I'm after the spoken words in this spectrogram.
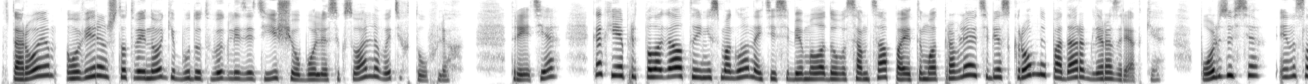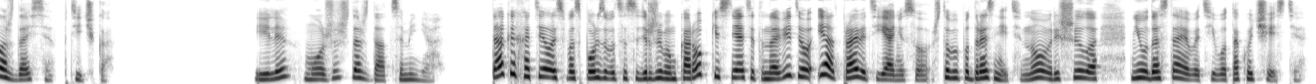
Второе, уверен, что твои ноги будут выглядеть еще более сексуально в этих туфлях. Третье, как я и предполагал, ты не смогла найти себе молодого самца, поэтому отправляю тебе скромный подарок для разрядки. Пользуйся и наслаждайся, птичка. Или можешь дождаться меня. Так и хотелось воспользоваться содержимым коробки, снять это на видео и отправить Янису, чтобы подразнить, но решила не удостаивать его такой чести.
